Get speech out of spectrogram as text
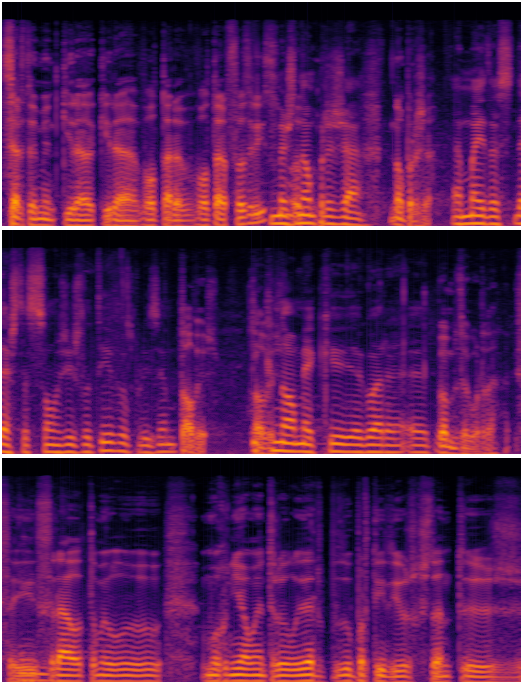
certamente que irá, que irá voltar, a, voltar a fazer isso. Mas não para já? Não para já. A meio desta sessão legislativa, por exemplo? Talvez. E talvez. que nome é que agora... Uh, Vamos aguardar. Isso aí será também uma reunião entre o líder do partido e os restantes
